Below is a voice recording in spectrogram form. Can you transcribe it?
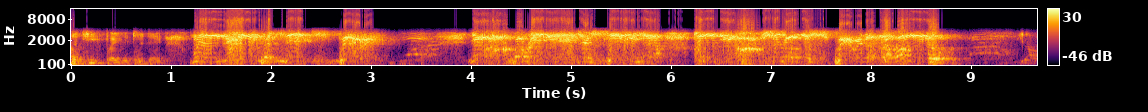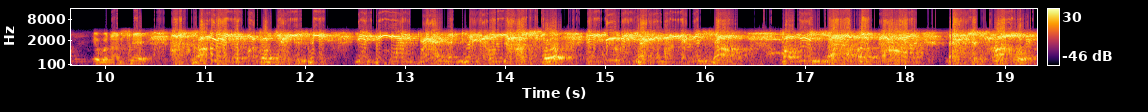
Got a key for you today. We're 90% spirit. You're operating as you're sitting here under the unction of the spirit of the Holy Ghost. Y'all didn't hear what I said. I told you in the book of Genesis, he blew his breath into your nostril, and you became a living soul. For we serve a God that is holy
